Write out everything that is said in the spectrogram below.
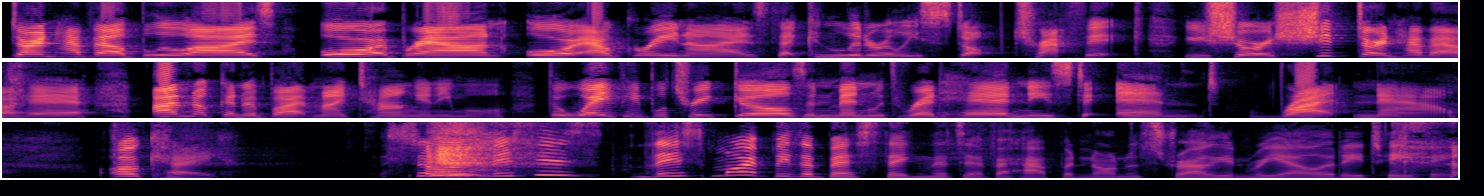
Don't have our blue eyes, or brown, or our green eyes that can literally stop traffic. You sure as shit don't have our hair. I'm not gonna bite my tongue anymore. The way people treat girls and men with red hair needs to end right now. Okay. So this is this might be the best thing that's ever happened on Australian reality TV,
